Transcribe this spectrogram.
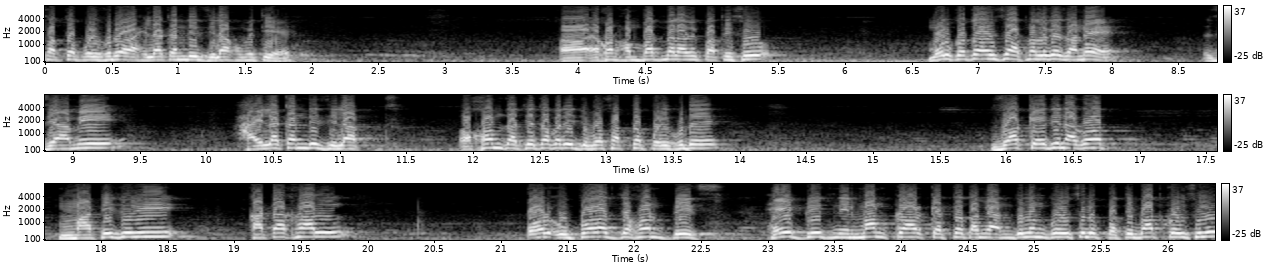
ছাত্ৰ পৰিষদৰ আহিলাকান্দি জিলা সমিতিয়ে এখন সংবাদমেল আমি পাতিছোঁ। মূল কথা হৈছে, আপোনালোকে জানে যে আমি হাইলাকান্দি জিলাত অসম জাতীয়তাবাদী যুৱ ছাত্ৰ পৰিষদে যোৱা কেইদিন আগত মাটিজুৰি কাটাখাল ওপৰত যিখন ব্ৰিজ সেই ব্ৰিজ নিৰ্মাণ কৰাৰ ক্ষেত্ৰত আমি আন্দোলন কৰিছিলোঁ প্ৰতিবাদ কৰিছিলোঁ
